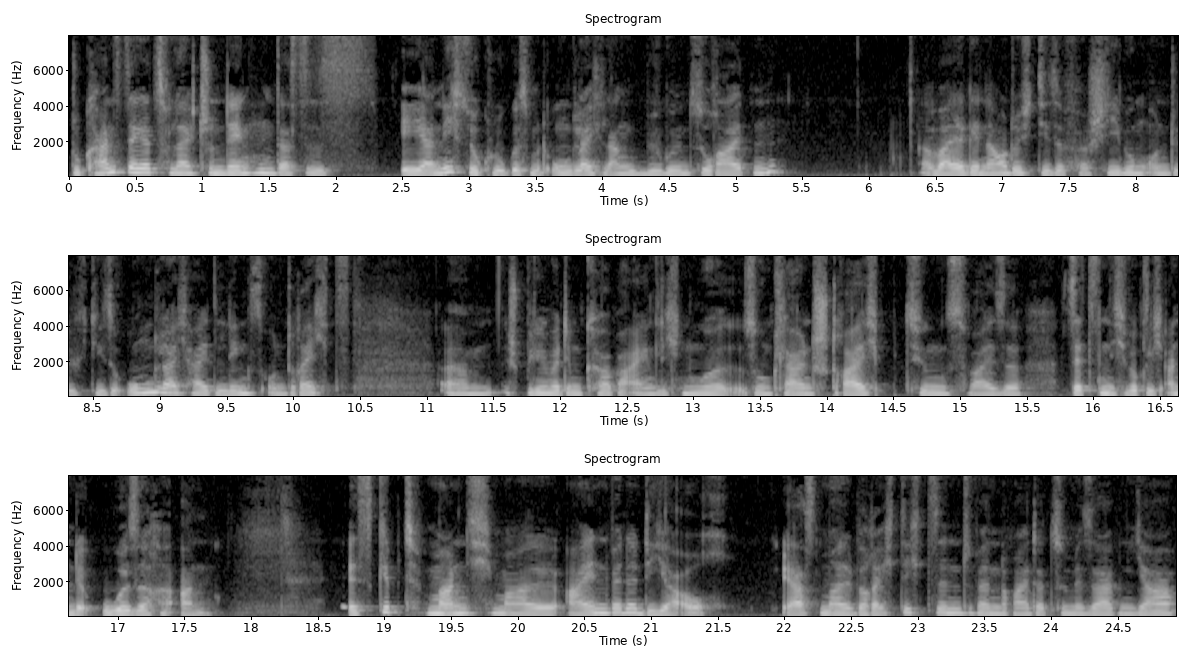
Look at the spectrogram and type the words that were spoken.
Du kannst dir jetzt vielleicht schon denken, dass es eher nicht so klug ist, mit ungleich langen Bügeln zu reiten, weil genau durch diese Verschiebung und durch diese Ungleichheit links und rechts ähm, spielen wir dem Körper eigentlich nur so einen kleinen Streich bzw. setzen nicht wirklich an der Ursache an. Es gibt manchmal Einwände, die ja auch erstmal berechtigt sind, wenn Reiter zu mir sagen, ja,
